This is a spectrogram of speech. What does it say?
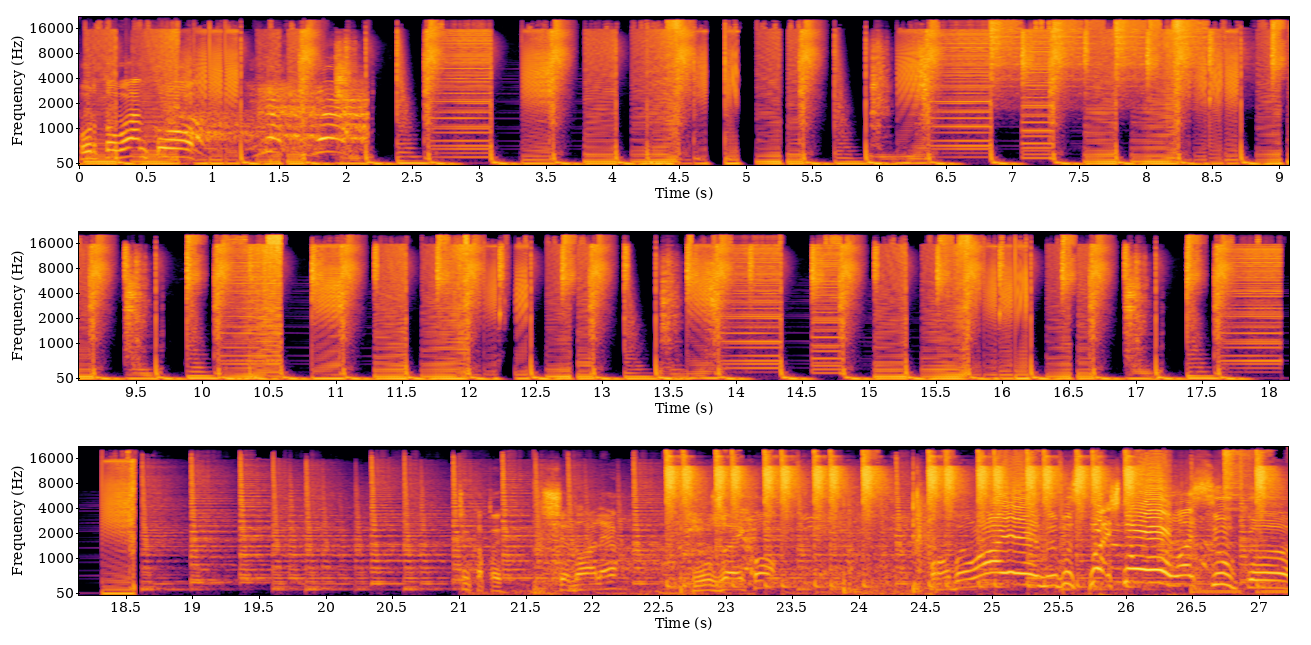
Гуртовенко. Ченка той ще далі. Лужейко. Пробиває! Небезпечно! Васюк е,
